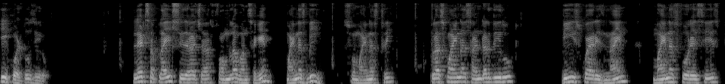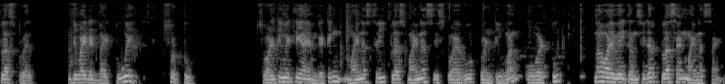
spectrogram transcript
equal to 0. Let's apply Sridharacharya formula once again. Minus b. So minus 3 plus minus under the root b square is 9 minus 4ac is plus 12 divided by 2a. So 2. So ultimately I am getting minus 3 plus minus square root 21 over 2. Now I will consider plus and minus sign.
